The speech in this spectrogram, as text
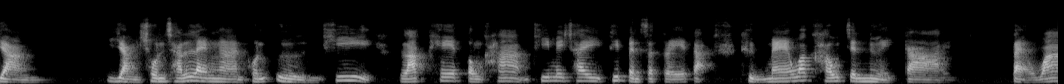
อย่าง อย่างชนชั้นแรงงานคนอื่นที่รักเพศตรงข้ามที่ไม่ใช่ที่เป็นสเตรทอะถึงแม้ว่าเขาจะเหนื่อยกาย แต่ว่า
